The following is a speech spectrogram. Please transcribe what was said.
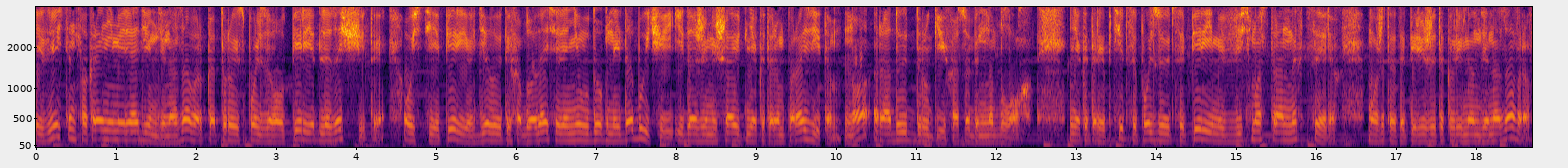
Известен по крайней мере один динозавр, который использовал перья для защиты. Остья перьев делают их обладателя неудобной добычей и даже мешают некоторым паразитам, но радуют других, особенно блох. Некоторые птицы пользуются перьями в весьма странных целях. Может, это пережиток времен динозавров?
